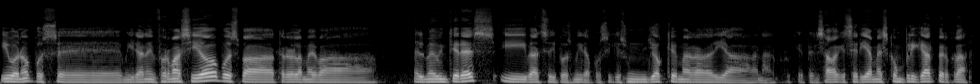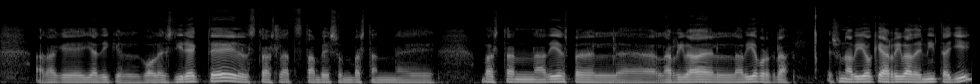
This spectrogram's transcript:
i bueno, pues, eh, mirant informació pues, va treure la meva, el meu interès i vaig dir, pues, mira, pues, sí que és un lloc que m'agradaria anar, perquè pensava que seria més complicat, però clar, ara que ja dic que el vol és directe, els traslats també són bastant, eh, bastant adients per eh, l'arribada de l'avió, però clar, és un avió que arriba de nit allí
